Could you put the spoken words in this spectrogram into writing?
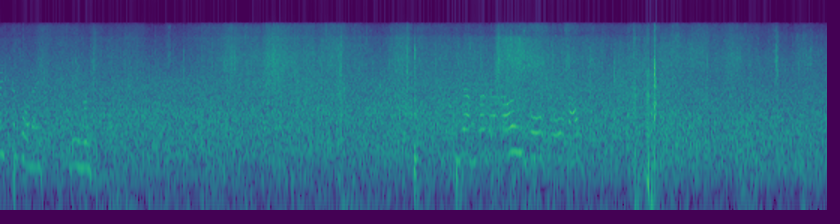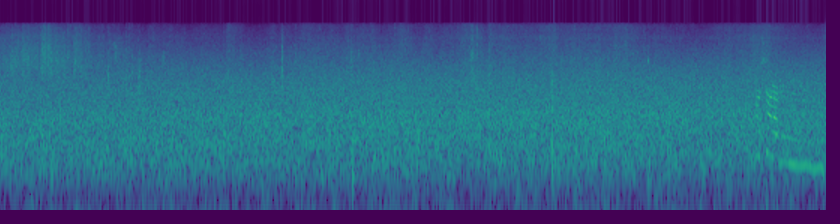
Akta på dig, Johan. Jävlar, där har ju gått överallt. Vad sa du nu, Jonas?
